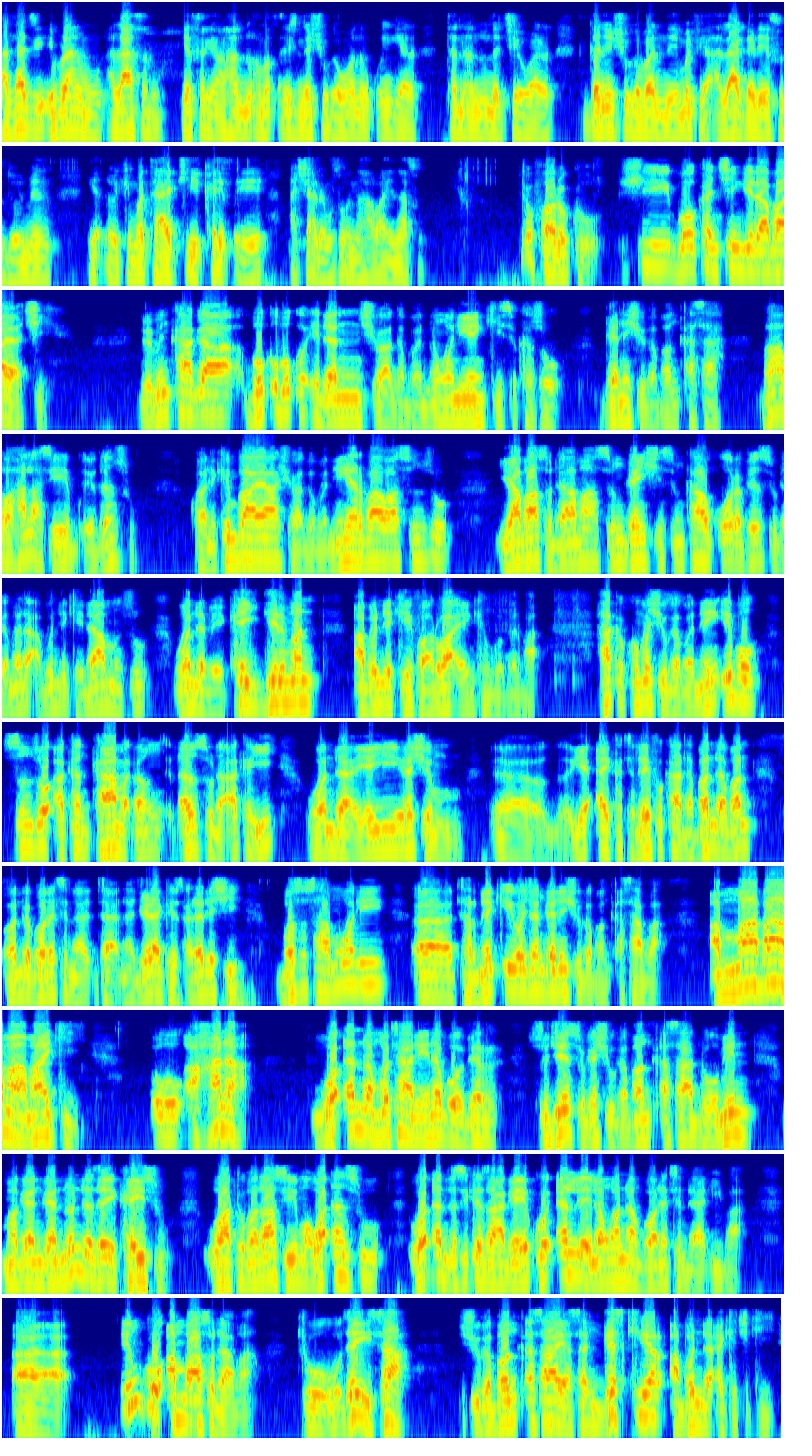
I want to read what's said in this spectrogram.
alhaji ibrahim alasan ya sanya hannu a matsayin shi na shugaban wannan ƙungiyar tana nuna cewar ganin shugaban ne mafi ala gare su domin ya ɗauki mataki kai tsaye a share musu wani hawaye nasu. To faruku shi bokancin gida baya ci. Domin kaga boko-boko idan shugabannin wani yanki suka zo ganin shugaban ƙasa ba wahala sai ya gansu. Kwanakin baya shugabannin yarbawa sun zo ya ba su dama sun gan shi sun kawo korafinsu game da abin da ke damunsu wanda bai kai girman abin da ke faruwa a yankin gobir ba. Haka kuma shugabannin ibo sun zo akan kama ɗansu da aka yi wanda ya yi rashin ya aikata laifuka daban-daban wanda gwamnatin najeriya ke tsare da shi. Ba su samu wani tarnaki wajen ganin shugaban ƙasa ba. Amma ba mamaki a hana waɗannan mutane na gobir su je su ga shugaban ƙasa domin maganganun da zai kai su wato ba za su yi ma waɗansu waɗanda suke zagaye ko 'yan lelen wannan gwamnatin daɗi ba. In ko an ba su dama to zai sa shugaban ƙasa ya san gaskiyar abin da ake ciki.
